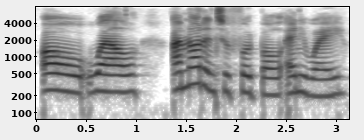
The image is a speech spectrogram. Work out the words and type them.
Oh, well, I'm not into football anyway.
